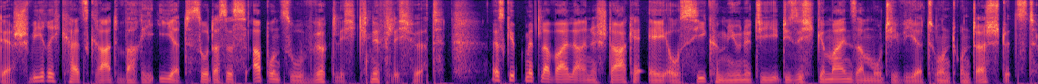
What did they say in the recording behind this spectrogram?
Der Schwierigkeitsgrad variiert, so dass es ab und zu wirklich knifflig wird. Es gibt mittlerweile eine starke AOC-Community, die sich gemeinsam motiviert und unterstützt.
